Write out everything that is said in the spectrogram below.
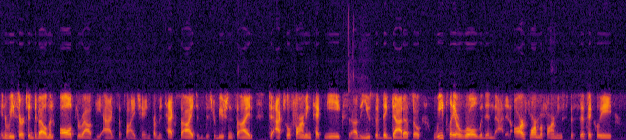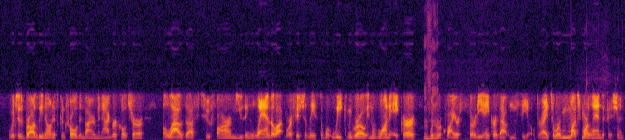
in research and development all throughout the ag supply chain, from the tech side to the distribution side to actual farming techniques, uh, the use of big data. So we play a role within that. And our form of farming specifically, which is broadly known as controlled environment agriculture, allows us to farm using land a lot more efficiently. So what we can grow in one acre mm-hmm. would require 30 acres out in the field, right? So we're much more land efficient.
